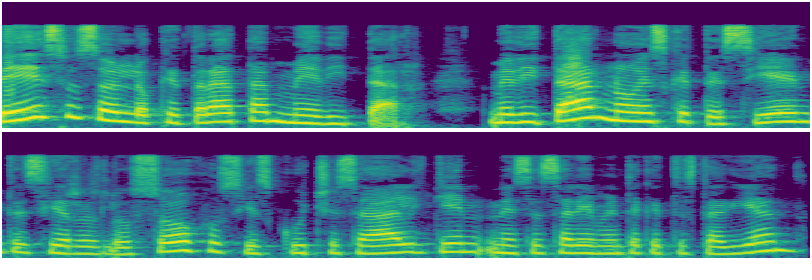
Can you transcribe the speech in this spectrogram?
De eso es lo que trata meditar. Meditar no es que te sientes, cierres los ojos y escuches a alguien necesariamente que te está guiando.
